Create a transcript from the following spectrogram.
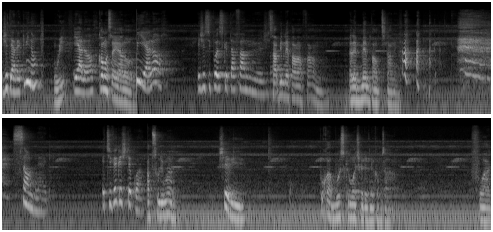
J'étais avec lui, non? Oui. Et alors? Comment ça y est alors? Oui, et alors? Et je suppose que ta femme... euh, je- Sabine n'est pas ma femme. Elle est même pas ma petite amie. Sans blague. Et tu veux que je te quoi Absolument. Chérie, pourquoi brusquement tu es devenue comme ça? Froide,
